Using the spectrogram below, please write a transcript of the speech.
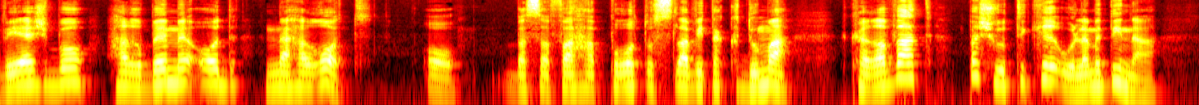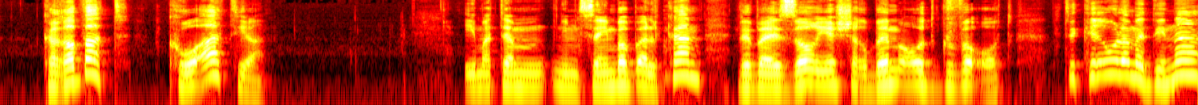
ויש בו הרבה מאוד נהרות, או בשפה הפרוטוסלבית הקדומה, קרוואט, פשוט תקראו למדינה קרוואט, קרואטיה. אם אתם נמצאים בבלקן ובאזור יש הרבה מאוד גבעות, תקראו למדינה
